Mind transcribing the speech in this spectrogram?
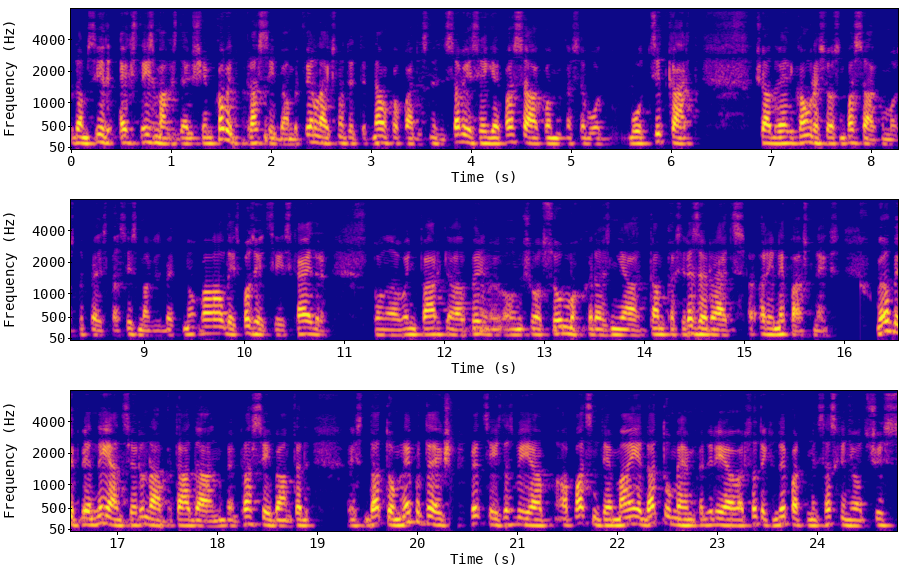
protams, ir ekstra izmaksas dēļ šīm Covid prasībām, bet vienlaikus noteikti nav kaut kādas nezinu, saviesīgie pasākumi, kas varbūt būtu citkārt šāda veida kongresos un pasākumos, tāpēc tās izmaksas. Bet nu, valdības pozīcija ir skaidra. Un uh, viņi pārkāpa šo summu, kādā ziņā tam, kas ir rezervēts, arī nepārsniegs. Vēl bija viena nianse, ja runā par tādām nu, prasībām, tad es datumu nepateikšu precīzi. Tas bija ap 11. maija datumiem, kad ir jau ar satiksmes departamentu saskaņot šis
